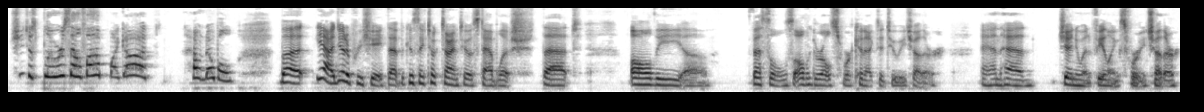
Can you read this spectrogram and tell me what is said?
She just blew herself up. My God, how noble! But yeah, I did appreciate that because they took time to establish that all the uh, vessels, all the girls were connected to each other and had genuine feelings for each other.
